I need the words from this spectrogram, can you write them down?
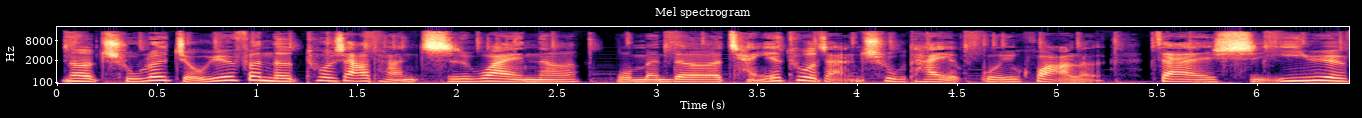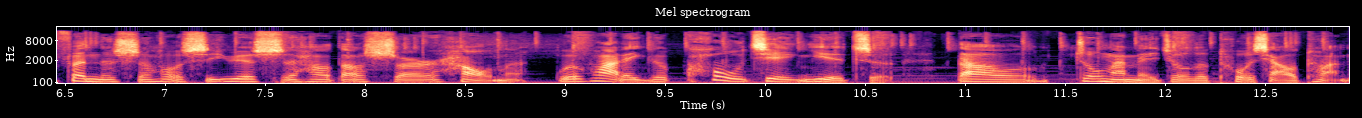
那除了九月份的拓销团之外呢，我们的产业拓展处它也规划了，在十一月份的时候，十一月十号到十二号呢，规划了一个扣件业者。到中南美洲的拓销团，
